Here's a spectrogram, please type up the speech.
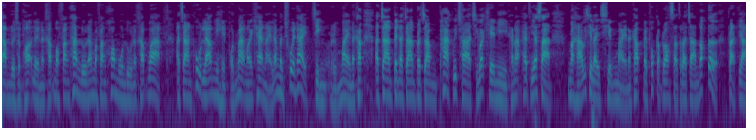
ดำโดยเฉพาะเลยนะครับ มาฟังท่านดูนะมาฟังข้อมูลดูนะครับว่าอาจารย์พูดแล้วมีเหตุผลมากน้อยแค่ไหน และมันช่วยได้จริงหรือไม่นะครับ อาจารย์เป็นอาจารย์ประจำภาควิชาชีวเคมี คณะแพทยศาสตร์ มหาวิทยาลัยเชียงใหม่นะครับไปพบกับรองศาสตราจารย์ ดร ปรัชญา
